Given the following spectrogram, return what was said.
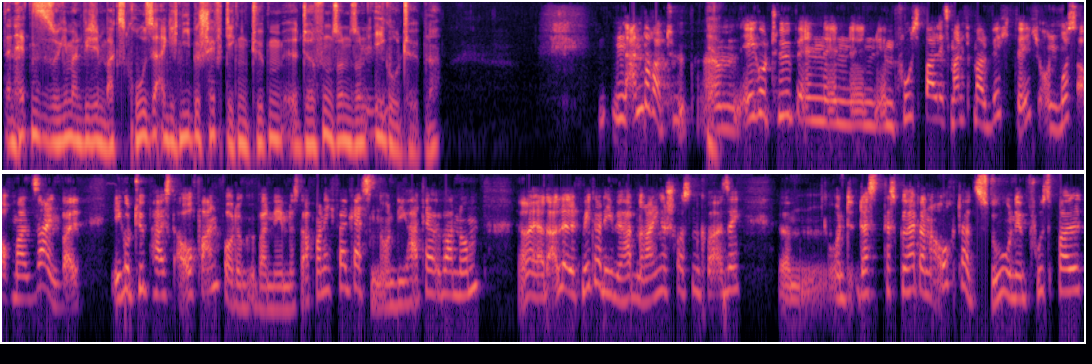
dann hätten sie so jemanden wie den Max Kruse eigentlich nie beschäftigen Typen äh, dürfen, so, so ein mhm. Ego-Typ, ne? Ein anderer Typ. Ja. Ähm, Ego-Typ in, in, in, im Fußball ist manchmal wichtig und muss auch mal sein, weil Ego-Typ heißt auch Verantwortung übernehmen. Das darf man nicht vergessen. Und die hat er übernommen. Ja, er hat alle Elfmeter, die wir hatten, reingeschossen quasi. Ähm, und das, das gehört dann auch dazu. Und im Fußball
